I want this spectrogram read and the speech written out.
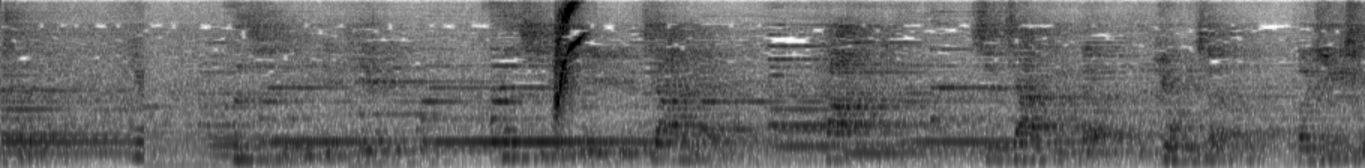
楚，因为自己有一片天，自己有一个家人，他是家庭的勇者和英雄。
